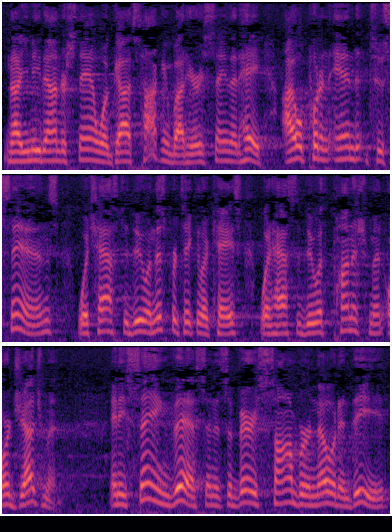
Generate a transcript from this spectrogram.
Now you need to understand what God's talking about here. He's saying that, hey, I will put an end to sins, which has to do, in this particular case, what has to do with punishment or judgment. And he's saying this, and it's a very somber note indeed,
